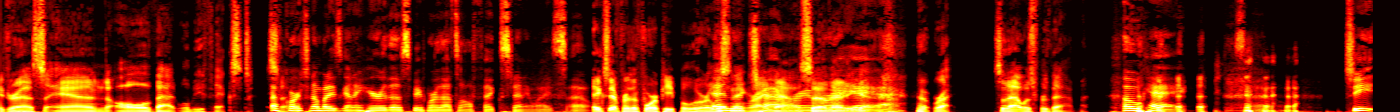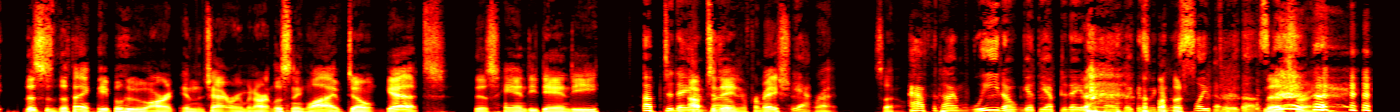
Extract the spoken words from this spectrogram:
address and all of that will be fixed. Of So- course, nobody's going to hear this before that's all fixed anyway. So Except for the four people who are In listening right now. room, so there right, you yeah, go. right. So that was for them. okay, so, See, this is the thing. People who aren't in the chat room and aren't listening live don't get this handy dandy up to date, up to date information. Yeah. Right. So Half the time, we don't get the up to date info because we can sleep through this. that's right.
